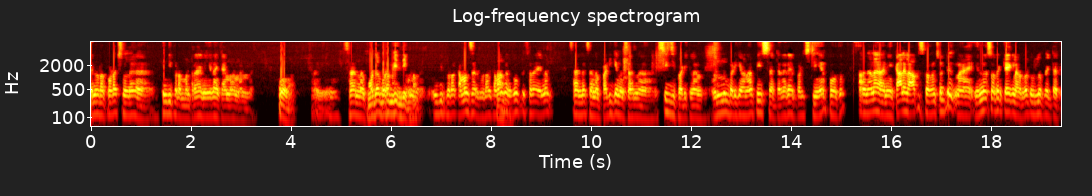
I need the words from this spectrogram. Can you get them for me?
என்னோட ப்ரொடக்ஷனில் ஹிந்தி படம் பண்ணுறேன் நீங்கள் தான் கேமராமேன் ஓ. சார் நான் முத படமே இந்தி படம். ஹிந்தி படம் கமல் சார் படம். கமல் சார் கூப்பிட்டு சார் என்ன சார் இல்லை சார் நான் படிக்கணும் சார் நான் சிஜி படிக்கலாம் ஒன்றும் படிக்க வேணாம் பீஸ் சார்ட்ட நிறைய படிச்சிட்டீங்க போதும். அதனால நீங்கள் காலையில் ஆஃபீஸ் போங்கன்னு சொல்லிட்டு நான் என்ன சொல்கிறேன் கேட்கல அவர் மட்டும் உள்ளே போயிட்டாரு.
